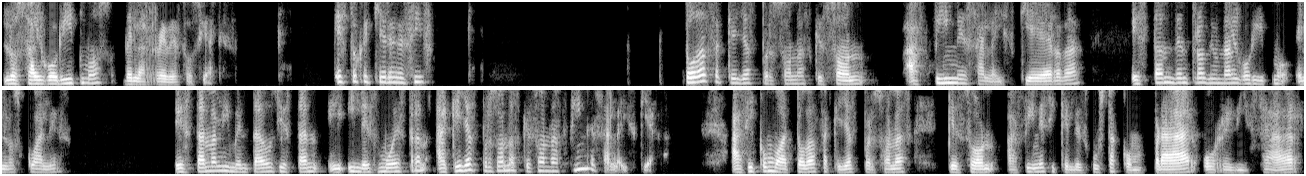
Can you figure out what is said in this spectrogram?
Los algoritmos de las redes sociales. ¿Esto qué quiere decir? Todas aquellas personas que son afines a la izquierda están dentro de un algoritmo en los cuales están alimentados y están y, les muestran a aquellas personas que son afines a la izquierda. Así como a todas aquellas personas que son afines y que les gusta comprar o revisar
